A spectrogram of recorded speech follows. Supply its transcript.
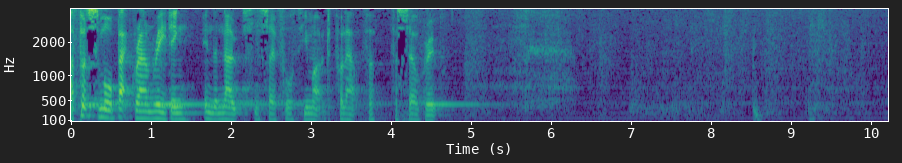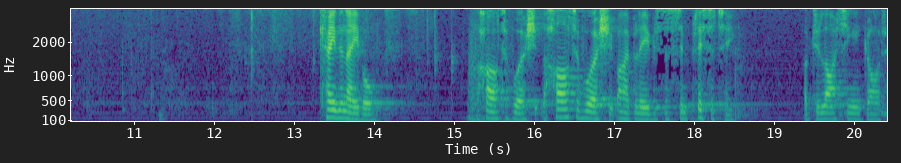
I put some more background reading in the notes and so forth you might have to pull out for, for cell group. Cain and Abel, the heart of worship. The heart of worship, I believe, is the simplicity of delighting in God.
